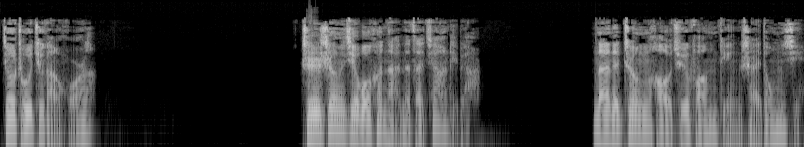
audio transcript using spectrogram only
就出去干活了。只剩下我和奶奶在家里边。奶奶正好去房顶晒东西，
